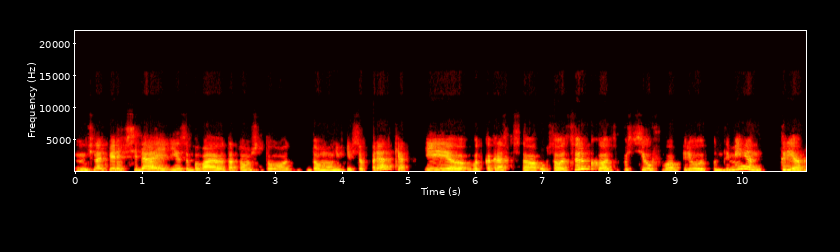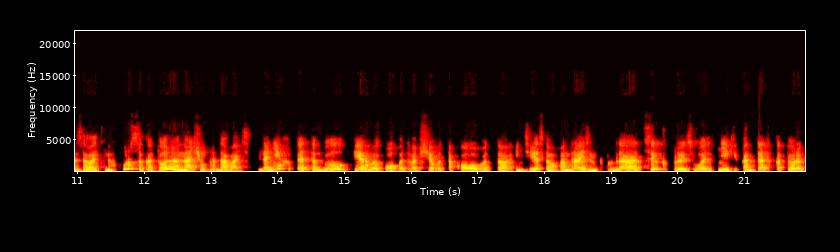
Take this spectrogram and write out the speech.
начинают верить в себя и, и забывают о том, что дома у них не все в порядке. И э, вот как раз Упсала цирк запустил в период пандемии три образовательных курса, которые начал продавать. Для них это был первый опыт вообще вот такого вот э, интересного фандрайзинга, когда цирк производит некий контент, который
